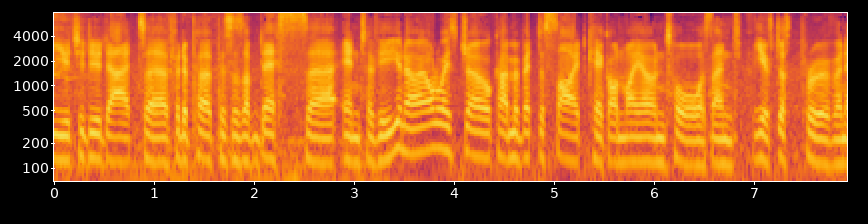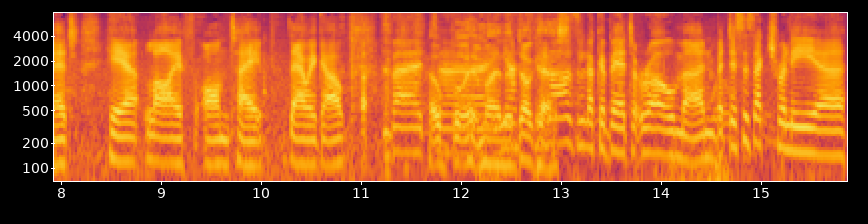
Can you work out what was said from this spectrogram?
you to do that uh, for the purposes of this uh, interview. You know, I always joke I'm a bit the sidekick on my own tours, and you've just proven it here live on tape. There we go. But, Oh, boy, am I in the yes, doghouse. It does look a bit Roman, but this is actually uh,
